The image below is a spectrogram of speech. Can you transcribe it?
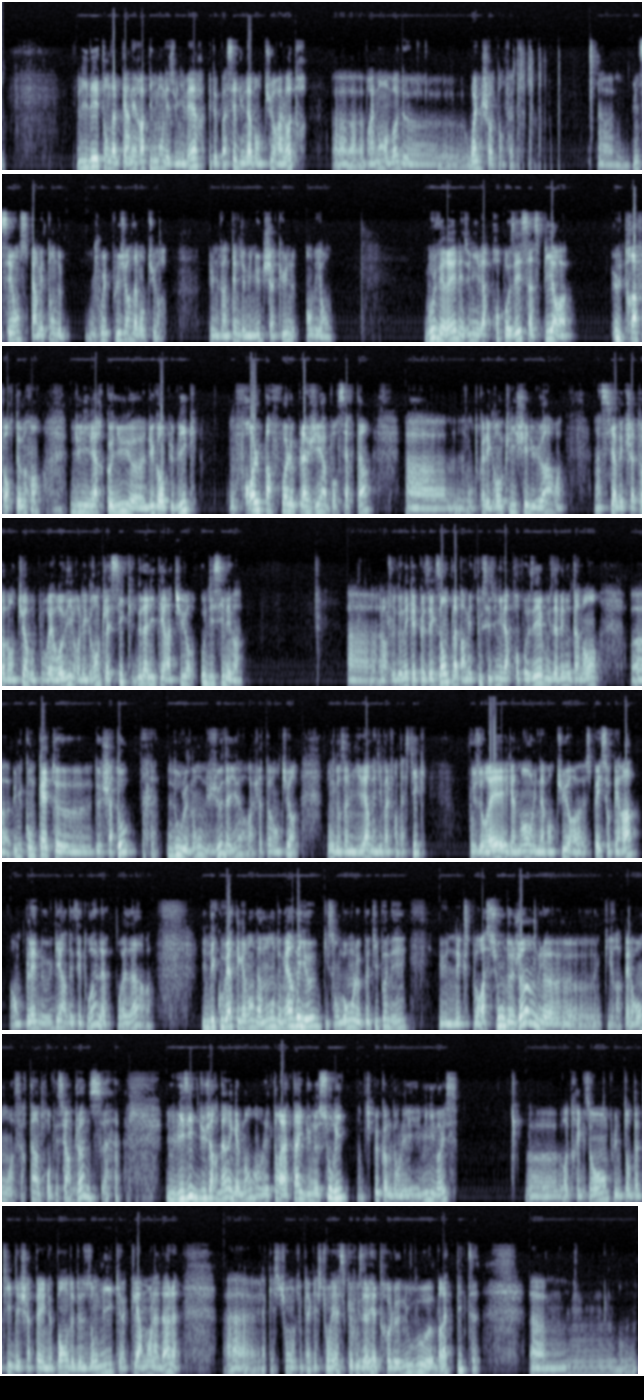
L'idée étant d'alterner rapidement les univers et de passer d'une aventure à l'autre, euh, vraiment en mode euh, one-shot en fait. Une séance permettant de jouer plusieurs aventures, d'une vingtaine de minutes chacune environ. Vous le verrez, les univers proposés s'inspirent ultra fortement d'univers connus euh, du grand public. On frôle parfois le plagiat pour certains, euh, en tout cas les grands clichés du genre. Ainsi, avec Château Aventure, vous pourrez revivre les grands classiques de la littérature ou du cinéma. Euh, alors, je vais vous donner quelques exemples. Hein. Parmi tous ces univers proposés, vous avez notamment une conquête de château, d'où le nom du jeu d'ailleurs, Château Aventure, donc dans un univers médiéval fantastique. Vous aurez également une aventure euh, space opéra en pleine guerre des étoiles, au hasard. Une découverte également d'un monde merveilleux qui sent bon le petit poney. Une exploration de jungle euh, qui rappelleront un certain professeur Jones. Une visite du jardin également en étant à la taille d'une souris, un petit peu comme dans les Minimoys. Euh, autre exemple, une tentative d'échapper à une bande de zombies qui a clairement la dalle. la question, toute la question est est-ce que vous allez être le nouveau Brad Pitt?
